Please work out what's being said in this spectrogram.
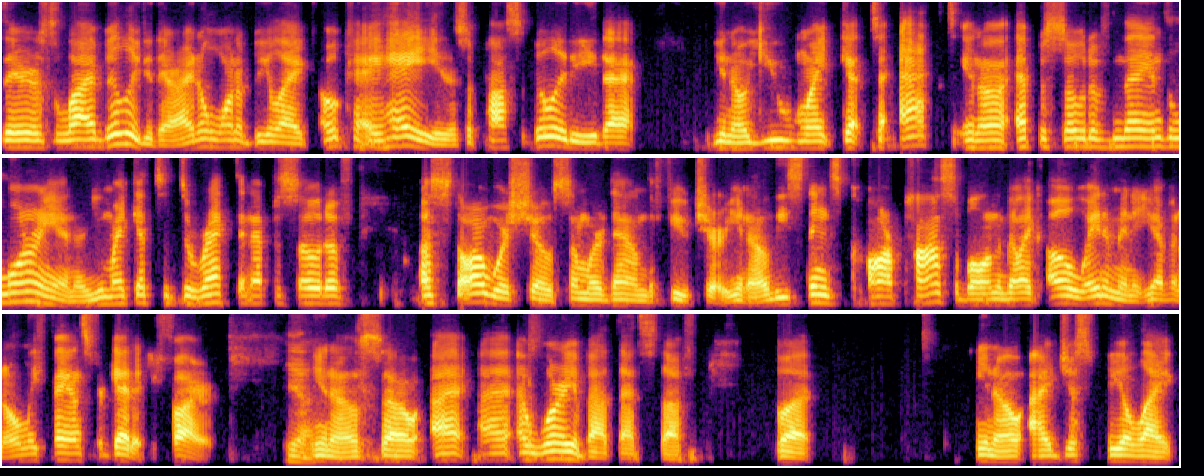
there's liability there. I don't want to be like okay hey there's a possibility that you know you might get to act in an episode of mandalorian or you might get to direct an episode of a star wars show somewhere down the future you know these things are possible and they'll be like oh wait a minute you have an onlyfans forget it you're fired Yeah. you know so I, I i worry about that stuff but you know i just feel like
